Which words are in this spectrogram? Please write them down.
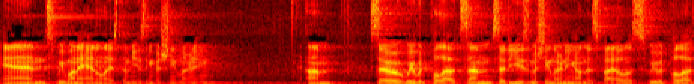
and we want to analyze them using machine learning. Um, so we would pull out some, so to use machine learning on those files, we would pull out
